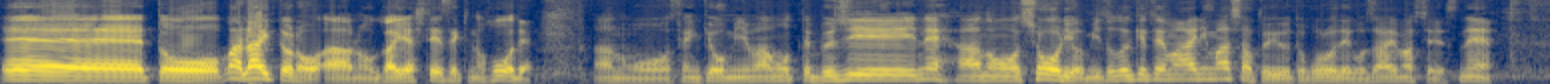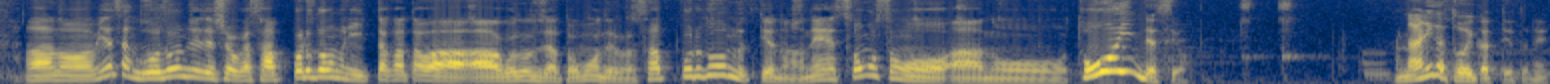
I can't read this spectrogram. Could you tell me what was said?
えー、と、まあ、ライトの、あの、外野指定席の方で、あの、戦況を見守って無事ね、あの、勝利を見届けてまいりましたというところでございましてですね、あの、皆さんご存知でしょうか？札幌ドームに行った方はあご存知だと思うんですが、札幌ドームっていうのはね、そもそも、あの、遠いんですよ。何が遠いかっていうとね、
